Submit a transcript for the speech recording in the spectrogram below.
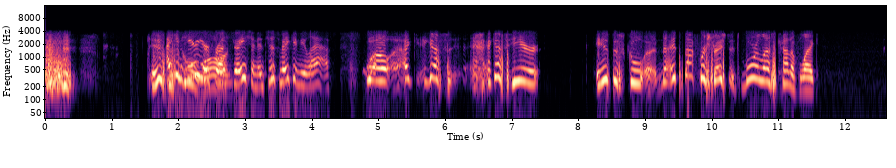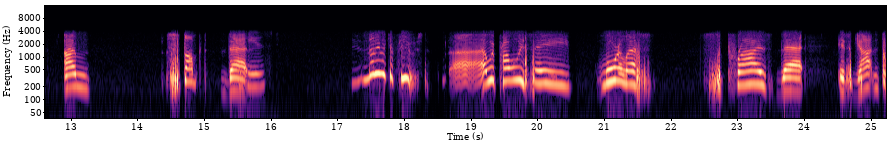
I can hear your frustration. It's just making me laugh. Well, I, I guess I guess here is the school. Uh, no, it's not frustration. It's more or less kind of like I'm stumped that Confused. not even confused. Uh, I would probably say more or less surprised that it's gotten to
